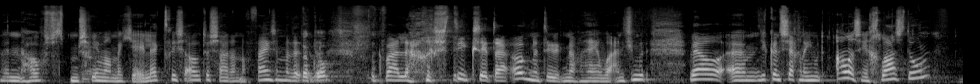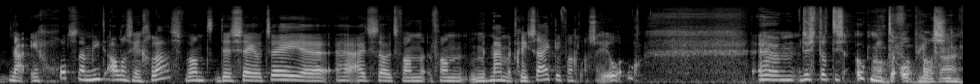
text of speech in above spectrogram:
een hoogst, misschien ja. wel met je elektrische auto, zou dat nog fijn zijn. Maar dat, dat klopt. De, qua logistiek zit daar ook natuurlijk nog een heleboel aan. Dus je moet wel, um, je kunt zeggen, je moet alles in glas doen. Nou, in godsnaam niet alles in glas. Want de CO2-uitstoot van, van met name het recyclen van glas is heel hoog. Um, dus dat is ook niet de oplossing. Er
